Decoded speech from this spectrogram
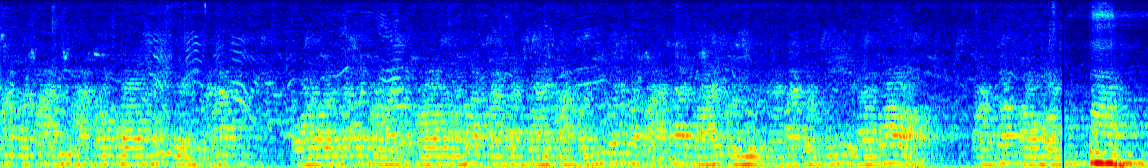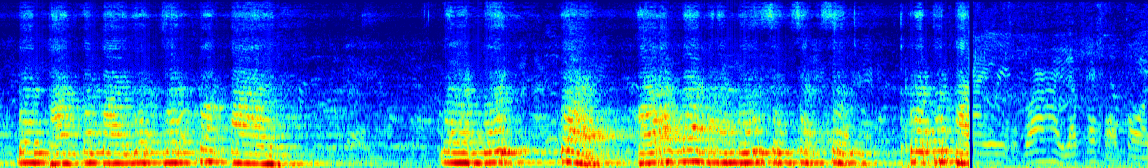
ทำมาที่ผ่านทองแดงให้เสร็จนะครับโอ้เราจะไปถวายทองเราก็การจัดจ่ายฝากคนที่ต้นกระป๋าได้ท้ายมือนะครับตรงนี้แล้วก็ตามก็เอามาเดินทางกันมาเยอะๆมากมาย ในวันนี้ก็ขออำนาจบารมีสิ่งศักดิ์สิทธิ์ประทับไปไหว้แล้วก็ขอพร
